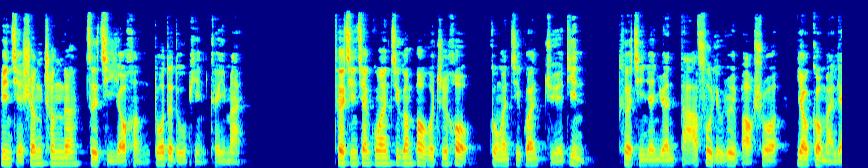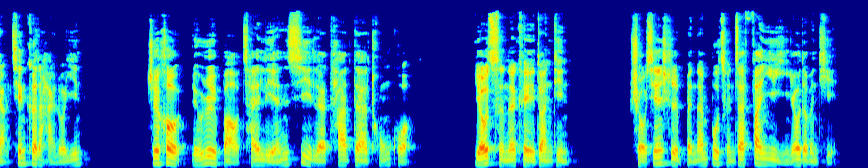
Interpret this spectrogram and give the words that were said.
并且声称呢自己有很多的毒品可以卖。特勤向公安机关报告之后，公安机关决定特勤人员答复刘瑞宝说要购买两千克的海洛因。之后，刘瑞宝才联系了他的同伙，由此呢可以断定。首先是本案不存在犯意引诱的问题。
